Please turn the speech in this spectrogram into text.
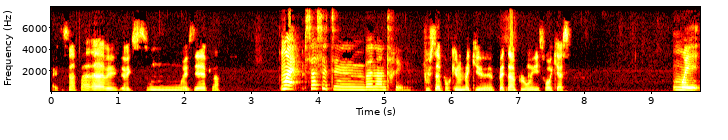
elle était sympa avec, avec son SDF, là. Ouais, ça, c'était une bonne intrigue. Tout ça pour que le mec euh, pète un plomb et il se recasse. Oui,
